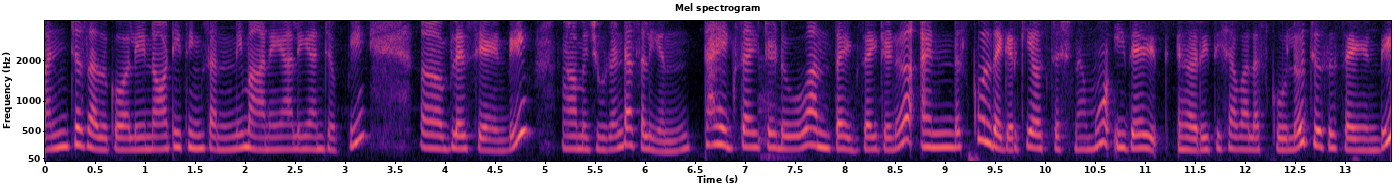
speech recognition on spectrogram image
మంచిగా చదువుకోవాలి. నాటీ థింగ్స్ అన్నీ మానేయాలి అని చెప్పి బ్లెస్ చేయండి. ఆమె చూడండి అసలు ఎంత ఎగ్జైటెడ్ అంత ఎగ్జైటెడ్ అండ్ స్కూల్ దగ్గరికి వచ్చేసినాము. ఇదే రితిష వాళ్ళ స్కూలు చూసేసేయండి.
